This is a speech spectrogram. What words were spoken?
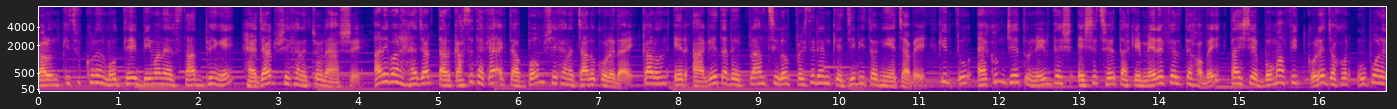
কারণ কিছুক্ষণের মধ্যে বিমানের সাদ ভেঙে হ্যাজার্ড সেখানে চলে আসে। আর এবার হ্যাজার্ড তার কাছে থাকা একটা বোম সেখানে চালু করে দেয়, কারণ এর আগে তাদের প্ল্যান ছিল প্রেসিডেন্টকে জীবিত নিয়ে যাবে। কিন্তু এখন যেহেতু নির্দেশ এসেছে তাকে মেরে ফেলতে হবে, তাই সে বোমা ফিট করে যখন উপরে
